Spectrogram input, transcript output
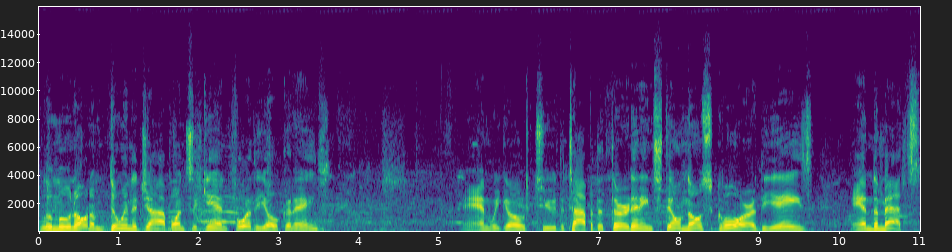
Blue Moon Odom doing the job once again for the Oakland A's. And we go to the top of the third inning. Still no score. The A's and the Mets.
